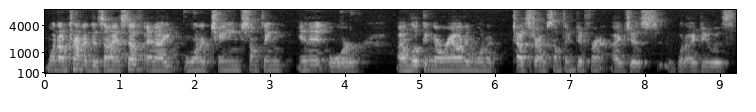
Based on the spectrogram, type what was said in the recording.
when I'm trying to design stuff and I want to change something in it or I'm looking around and want to test drive something different, I just what I do is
